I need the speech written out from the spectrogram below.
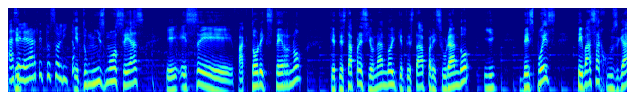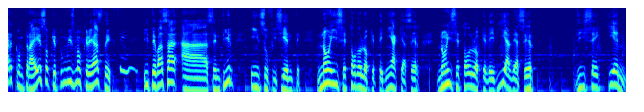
Que, Acelerarte tú solito. que tú mismo seas eh, ese factor externo que te está presionando y que te está apresurando y después te vas a juzgar contra eso que tú mismo creaste Sí. y te vas a, a sentir insuficiente. No hice todo lo que tenía que hacer, no hice todo lo que debía de hacer. Dice quién.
